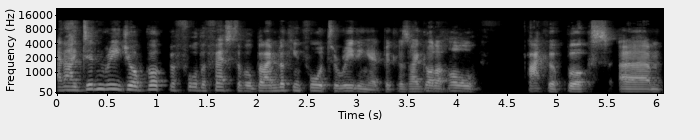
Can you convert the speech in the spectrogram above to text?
And I didn't read your book before the festival, but I'm looking forward to reading it because I got a whole pack of books, um,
